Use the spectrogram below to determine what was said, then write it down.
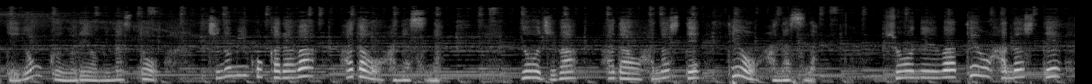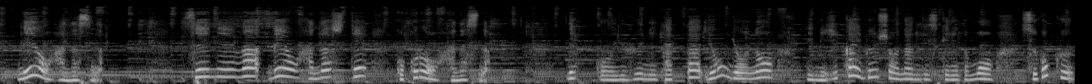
て4君の例を見ますと、血のみ子からは肌を離すな。幼児は肌を離して手を離すな。少年は手を離して目を離すな。青年は目を離して心を離すな。ね、こういう風にたった4行の短い文章なんですけれども、すごく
